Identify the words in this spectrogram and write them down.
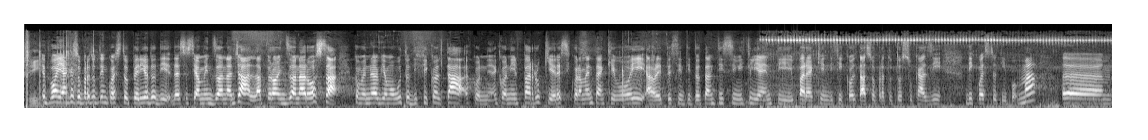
Sì. E poi anche soprattutto in questo periodo di, adesso siamo in zona gialla, però in zona rossa, come noi abbiamo avuto difficoltà con, con il parrucchiere, sicuramente anche voi avrete sentito tantissimi clienti parecchio in difficoltà, soprattutto su casi di questo tipo. Ma ehm,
